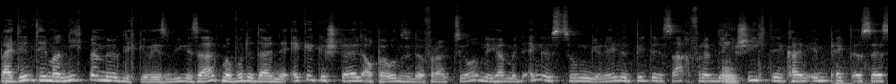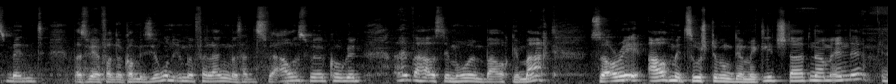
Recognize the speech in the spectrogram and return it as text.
bei dem Thema nicht mehr möglich gewesen. Wie gesagt, man wurde da in eine Ecke gestellt, auch bei uns in der Fraktion. Ich habe mit Engelszungen geredet, bitte sachfremde mhm. Geschichte, kein Impact Assessment, was wir von der Kommission immer verlangen, was hat es für Auswirkungen, einfach aus dem hohlen Bauch gemacht. Sorry, auch mit Zustimmung der Mitgliedstaaten am Ende. Ja.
